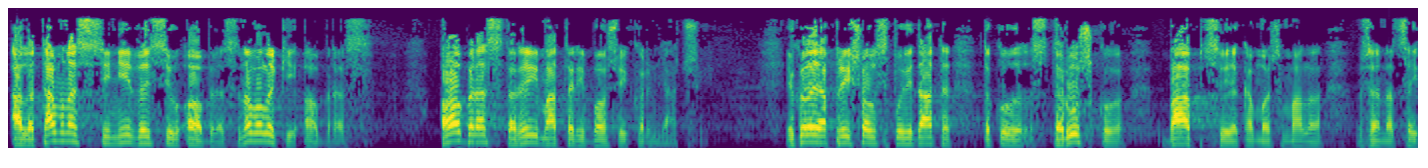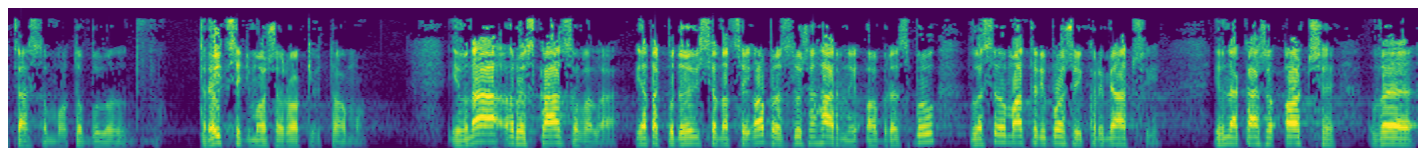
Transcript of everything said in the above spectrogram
Але там на стіні висів образ, ну великий образ, образ старої Матері Божої кормлячої. І коли я прийшов сповідати таку старушку, бабцю, яка може мала вже на цей час, то було 30, може, років тому. І вона розказувала, я так подивився на цей образ, дуже гарний образ був, власне, Матері Божої кормячої. І вона каже, Отче, ви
